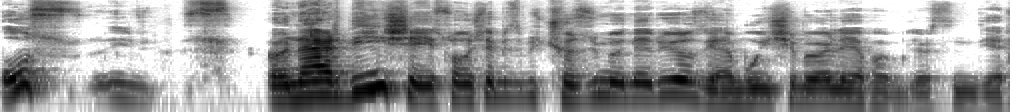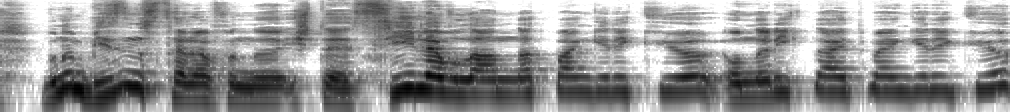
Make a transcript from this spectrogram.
o önerdiğin şeyi sonuçta biz bir çözüm öneriyoruz yani bu işi böyle yapabilirsin diye. Bunun business tarafını işte C-level'a anlatman gerekiyor. Onları ikna etmen gerekiyor.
